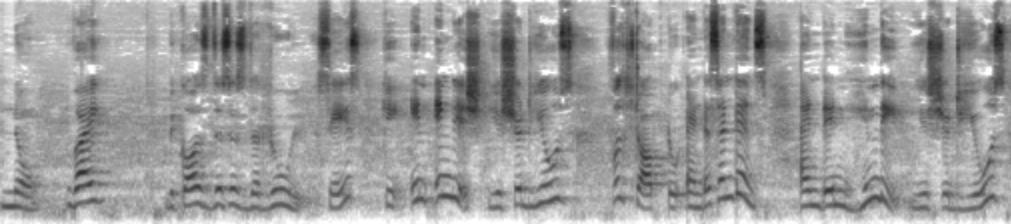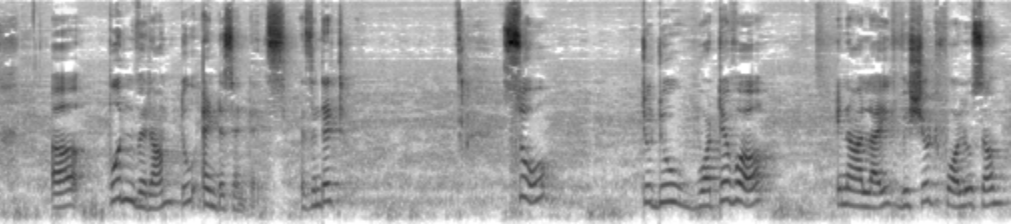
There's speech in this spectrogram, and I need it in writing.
No. Why? Because this is the rule says कि in english you should use full stop to end a sentence. And in hindi you should use a purnviram to end a sentence isn't it? So to do whatever in our life we should follow some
